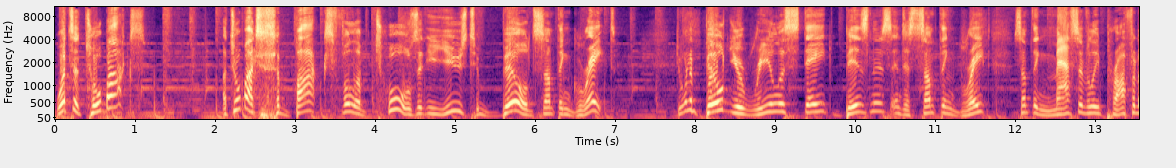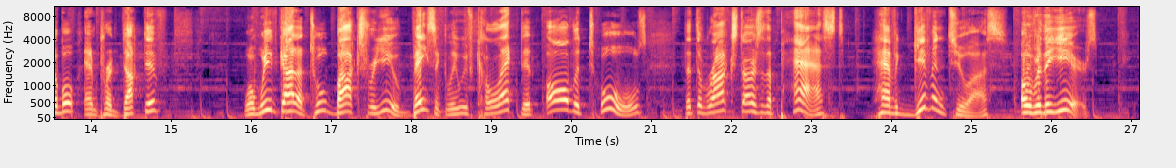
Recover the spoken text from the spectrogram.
What's a toolbox? A toolbox is a box full of tools that you use to build something great. Do you want to build your real estate business into something great, something massively profitable and productive? Well, we've got a toolbox for you. Basically, we've collected all the tools that the rock stars of the past have given to us over the years.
